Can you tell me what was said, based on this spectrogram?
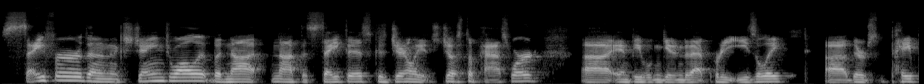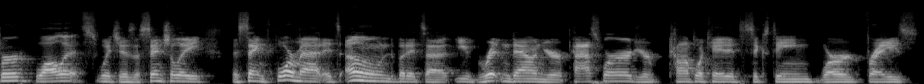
safer than an exchange wallet, but not not the safest because generally it's just a password. Uh, and people can get into that pretty easily. Uh, there's paper wallets, which is essentially the same format. It's owned, but it's a you've written down your password, your complicated 16 word phrase.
